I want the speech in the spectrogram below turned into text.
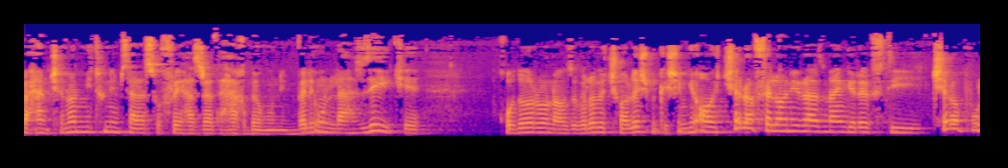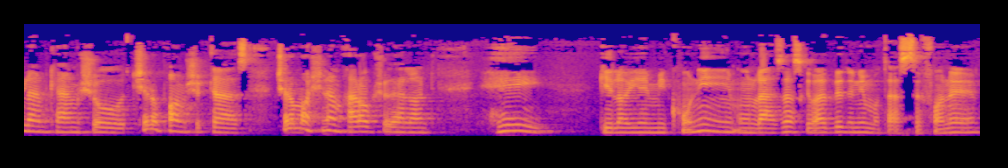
و همچنان می‌تونیم سر سفره حضرت حق بمونیم. ولی اون لحظه ای که خدا رو نازبلا به چالش می‌کشیم میگه آی چرا فلانی رو از من گرفتی؟ چرا پولم کم شد؟ چرا پام شکست؟ چرا ماشینم خراب شده الان؟ هی گلایه می‌کنیم. اون لحظه است که باید بدونیم متاسفانه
